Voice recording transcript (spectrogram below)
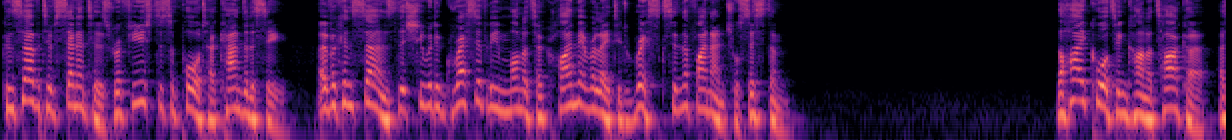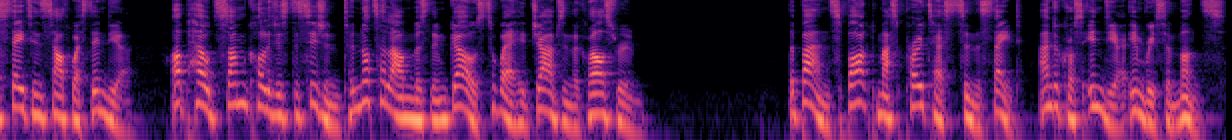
Conservative senators refused to support her candidacy over concerns that she would aggressively monitor climate related risks in the financial system. The High Court in Karnataka, a state in southwest India, upheld some colleges' decision to not allow Muslim girls to wear hijabs in the classroom. The ban sparked mass protests in the state and across India in recent months.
